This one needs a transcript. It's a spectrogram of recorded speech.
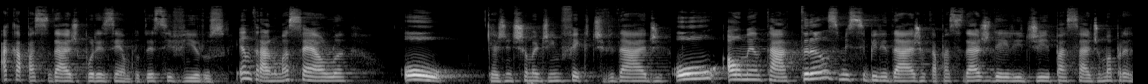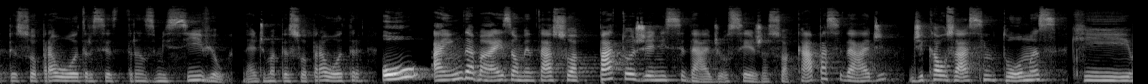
a capacidade, por exemplo, desse vírus entrar numa célula ou que a gente chama de infectividade, ou aumentar a transmissibilidade, a capacidade dele de passar de uma pessoa para outra, ser transmissível né, de uma pessoa para outra, ou ainda mais aumentar a sua patogenicidade, ou seja, a sua capacidade de causar sintomas que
